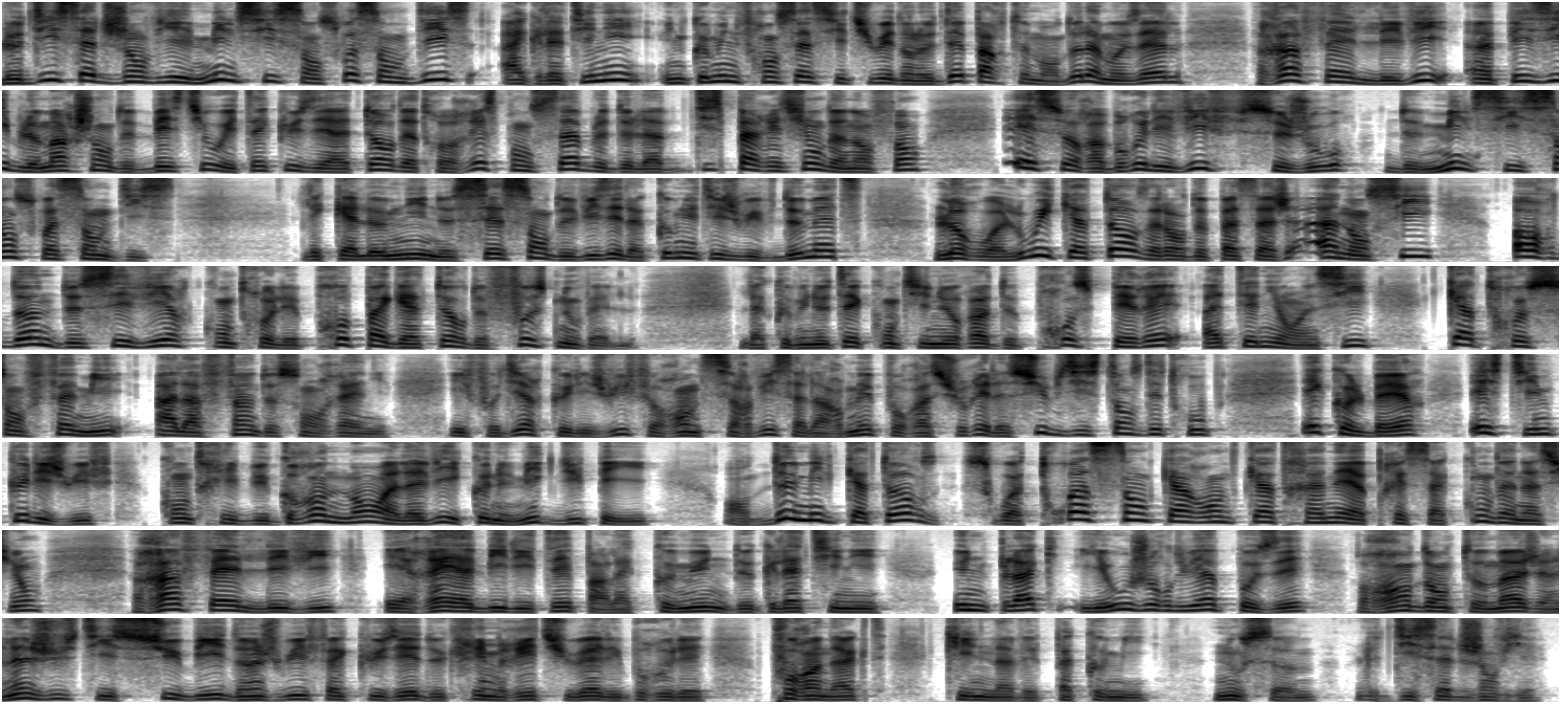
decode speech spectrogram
Le 17 janvier 1670, à Glatigny, une commune française située dans le département de la Moselle, Raphaël Lévy, un paisible marchand de bestiaux, est accusé à tort d'être responsable de la disparition d'un enfant et sera brûlé vif ce jour de 1670. Les calomnies ne cessant de viser la communauté juive de Metz, le roi Louis XIV, alors de passage à Nancy, ordonne de sévir contre les propagateurs de fausses nouvelles. La communauté continuera de prospérer, atteignant ainsi 400 familles à la fin de son règne. Il faut dire que les Juifs rendent service à l'armée pour assurer la subsistance des troupes, et Colbert estime que les Juifs contribuent grandement à la vie économique du pays. En 2014, soit 344 années après sa condamnation, Raphaël Lévy est réhabilité par la commune de Glatigny. Une plaque y est aujourd'hui apposée, rendant hommage à l'injustice subie d'un juif accusé de crimes rituels et brûlé pour un acte qu'il n'avait pas commis. Nous sommes le 17 janvier.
